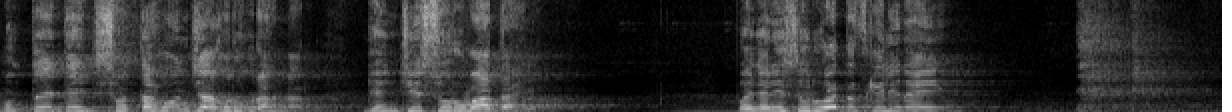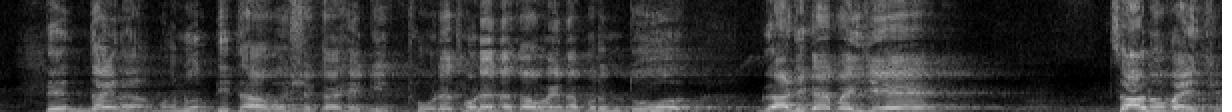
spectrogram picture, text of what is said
मग ते ते स्वतःहून जागरूक राहणार. ज्यांची सुरुवात आहे पण ज्यांनी सुरुवातच केली नाही ते नाही ना म्हणून तिथं आवश्यक आहे की थोड्या थोड्या नका होईना परंतु गाडी काय पाहिजे? चालू पाहिजे.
